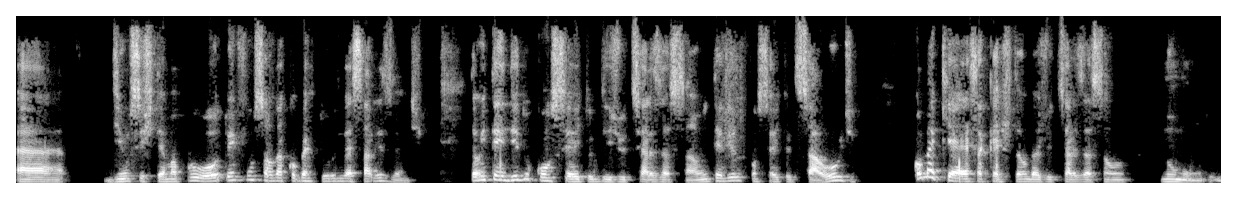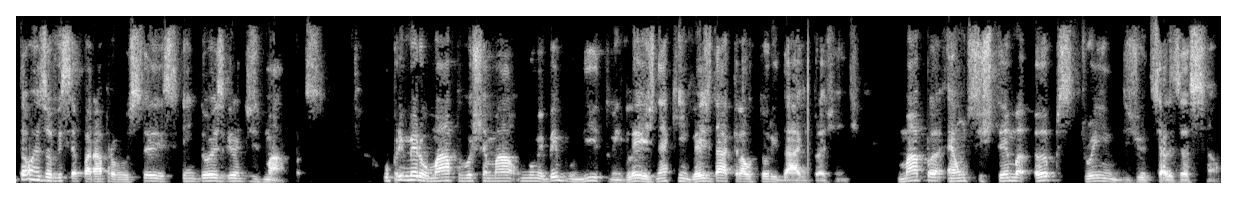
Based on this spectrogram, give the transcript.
ah, de um sistema para o outro em função da cobertura universalizante. Então, entendido o conceito de judicialização, entendido o conceito de saúde, como é que é essa questão da judicialização no mundo? Então, resolvi separar para vocês em dois grandes mapas. O primeiro mapa, vou chamar um nome bem bonito em inglês, né, que em inglês dá aquela autoridade para a gente. Mapa é um sistema upstream de judicialização.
